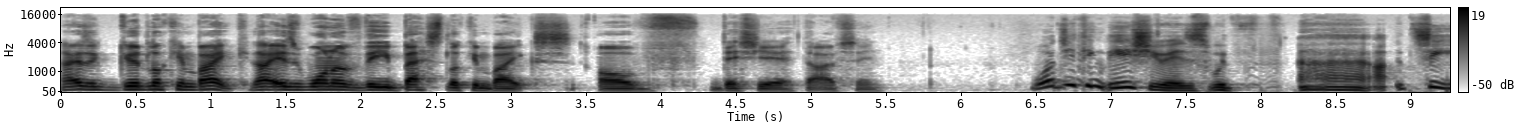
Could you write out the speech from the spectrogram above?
That is a good looking bike. That is one of the best looking bikes of this year that I've seen. What do you think the issue is with? Uh, see,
